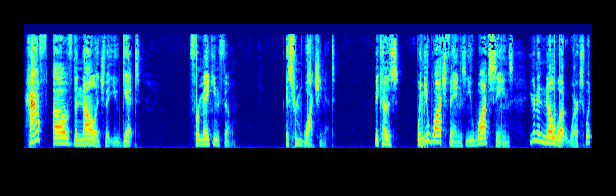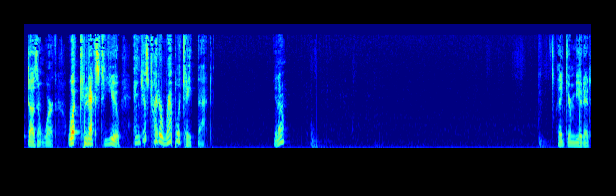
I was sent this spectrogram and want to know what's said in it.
half of the knowledge that you get for making film is from watching it. Because when you watch things and you watch scenes, you're going to know what works, what doesn't work, what connects to you, and just try to replicate that. You know? I think you're muted.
